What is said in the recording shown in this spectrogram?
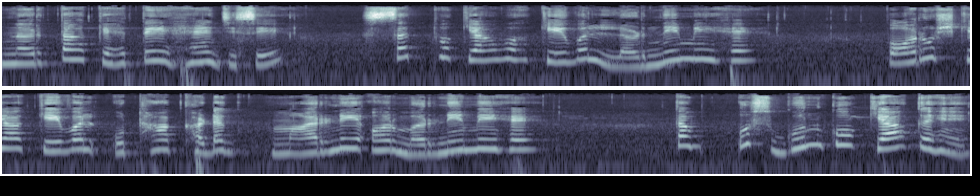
नरता कहते हैं जिसे, सत्व क्या वह केवल लड़ने में है? पौरुष क्या केवल उठा खड़ग मारने और मरने में है? तब उस गुण को क्या कहें?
